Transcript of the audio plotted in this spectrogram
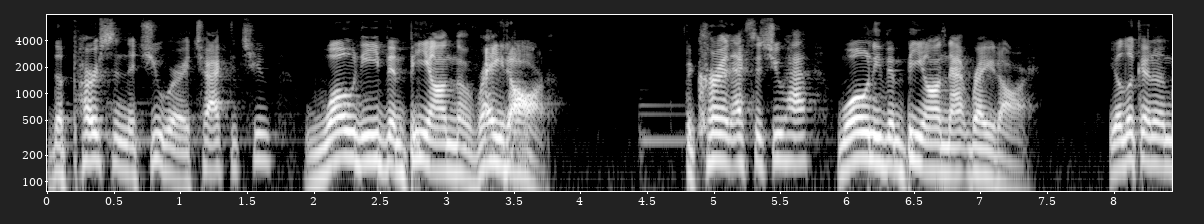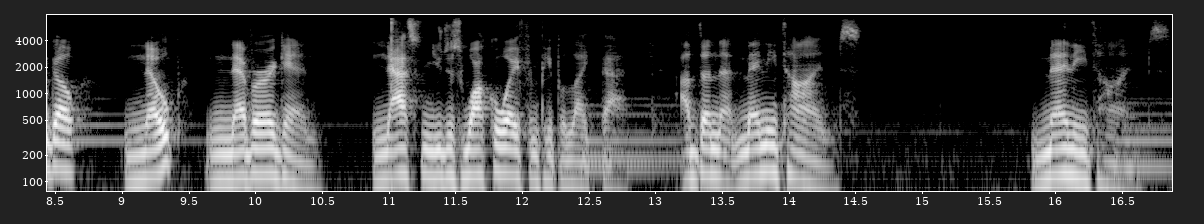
the person that you were attracted to won't even be on the radar. The current ex that you have won't even be on that radar. You'll look at them and go, nope, never again. And that's when you just walk away from people like that. I've done that many times. Many times.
